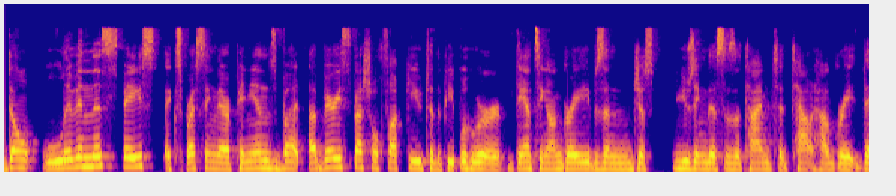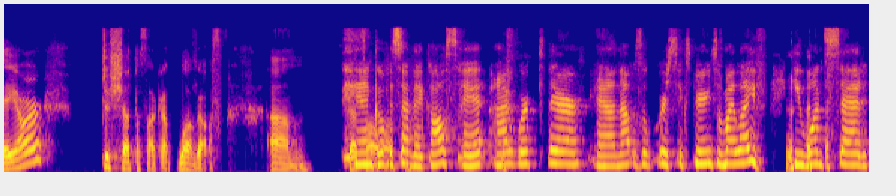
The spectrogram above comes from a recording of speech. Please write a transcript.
don't live in this space expressing their opinions, but a very special fuck you to the people who are dancing on graves and just using this as a time to tout how great they are. Just shut the fuck up, log off. Um, and Kovacevic, I'll say it. I worked there, and that was the worst experience of my life. He once said,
